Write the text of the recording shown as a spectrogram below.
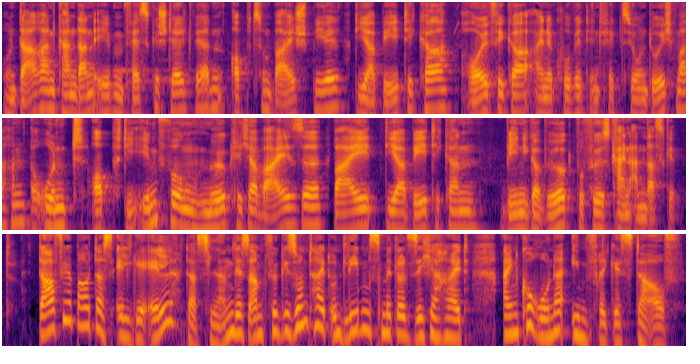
Und daran kann dann eben festgestellt werden, ob zum Beispiel Diabetiker häufiger eine Covid-Infektion durchmachen und ob die Impfung möglicherweise bei Diabetikern weniger wirkt, wofür es keinen Anlass gibt. Dafür baut das LGL, das Landesamt für Gesundheit und Lebensmittelsicherheit, ein Corona-Impfregister auf.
